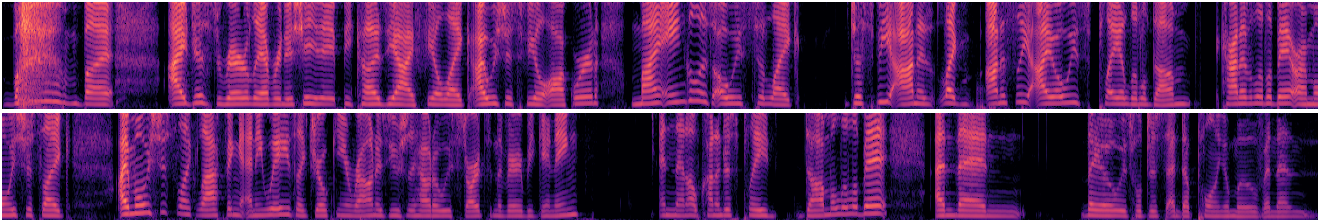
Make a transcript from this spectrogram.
But, but I just rarely ever initiate it because, yeah, I feel like I always just feel awkward. My angle is always to, like, just be honest. Like, honestly, I always play a little dumb, kind of a little bit, or I'm always just like, I'm always just like laughing anyways, like joking around is usually how it always starts in the very beginning. And then I'll kind of just play dumb a little bit and then they always will just end up pulling a move and then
